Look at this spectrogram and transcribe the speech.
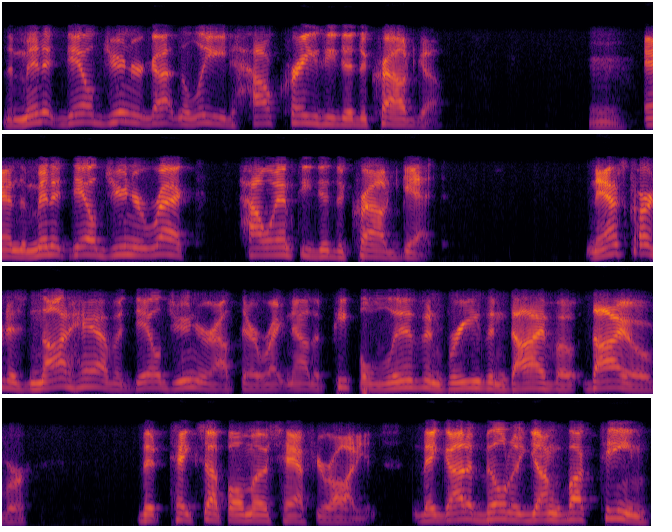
the minute Dale Jr. got in the lead, how crazy did the crowd go? Mm. And the minute Dale Jr. wrecked, how empty did the crowd get? NASCAR does not have a Dale Jr. out there right now that people live and breathe and die, die over that takes up almost half your audience. They got to build a young buck team,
